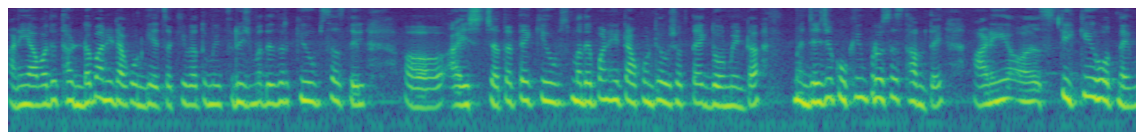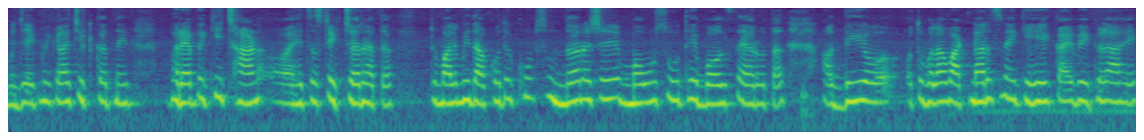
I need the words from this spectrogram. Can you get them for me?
आणि यामध्ये थंड पाणी टाकून घ्यायचं किंवा तुम्ही फ्रीजमध्ये जर क्यूब्स असतील आईसच्या तर त्या क्यूब्समध्ये पण हे टाकून ठेवू शकता एक दोन मिनटं. म्हणजे जी कुकिंग प्रोसेस थांबते आणि स्टिकी होत नाहीत. म्हणजे एकमेकाला चिटकत नाहीत. बऱ्यापैकी छान ह्याचं स्ट्रेक्चर राहतं. तुम्हाला मी दाखवते खूप सुंदर असे मऊसूत हे बॉल्स तयार होतात. अगदी तुम्हाला वाटणारच नाही की हे काय वेगळं आहे.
